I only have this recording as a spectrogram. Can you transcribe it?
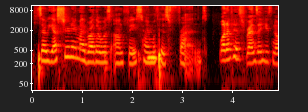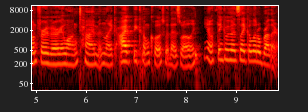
So yesterday, my brother was on FaceTime with his friend. One of his friends that he's known for a very long time, and like I've become close with as well. Like you know, think of him as like a little brother.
